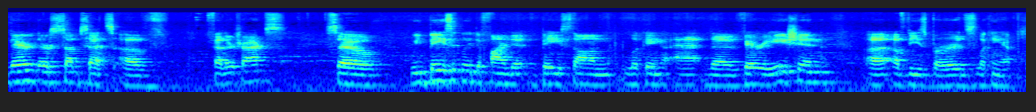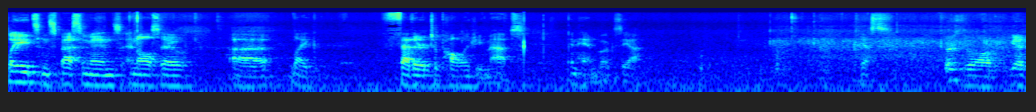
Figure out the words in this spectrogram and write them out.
they're they're subsets of feather tracks. So we basically defined it based on looking at the variation uh, of these birds, looking at plates and specimens, and also uh, like feather topology maps in handbooks. Yeah. Yes. First of all, you got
